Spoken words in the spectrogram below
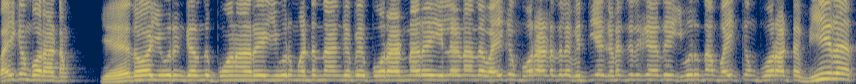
வைக்கம் போராட்டம். ஏதோ இவர் இங்கேருந்து இருந்து போனாரு இவர் மட்டும்தான் அங்கே போய் போராடினாரு இல்லைன்னா அந்த வைக்கம் போராட்டத்தில் வெற்றியே கிடச்சிருக்காது. இவர் தான் வைக்கம் போராட்ட வீரர்.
